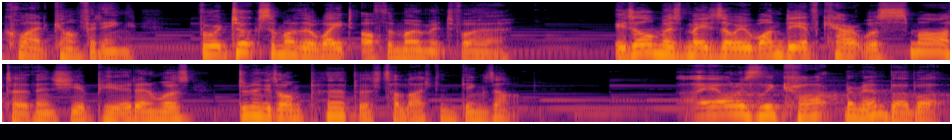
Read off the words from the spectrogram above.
quite comforting, for it took some of the weight off the moment for her. It almost made Zoe wonder if Carrot was smarter than she appeared and was doing it on purpose to lighten things up. I honestly can't remember, but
